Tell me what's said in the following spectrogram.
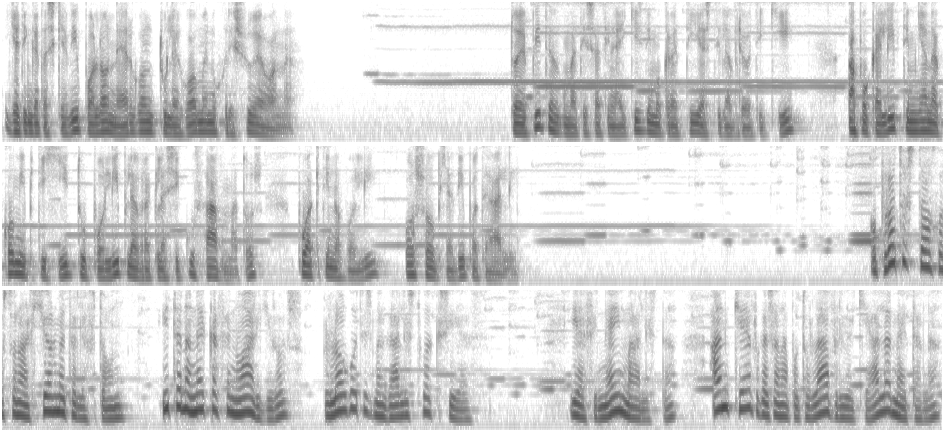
για την κατασκευή πολλών έργων του λεγόμενου Χρυσού αιώνα το επίτευγμα της Αθηναϊκής Δημοκρατίας στη Λαβριωτική αποκαλύπτει μια ακόμη πτυχή του πολύπλευρα κλασικού θαύματος που ακτινοβολεί όσο οποιαδήποτε άλλη. Ο πρώτος στόχος των αρχαίων μεταλλευτών ήταν ανέκαθεν ο Άργυρος λόγω της μεγάλης του αξίας. Οι Αθηναίοι μάλιστα, αν και έβγαζαν από το λαύριο και άλλα μέταλλα,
